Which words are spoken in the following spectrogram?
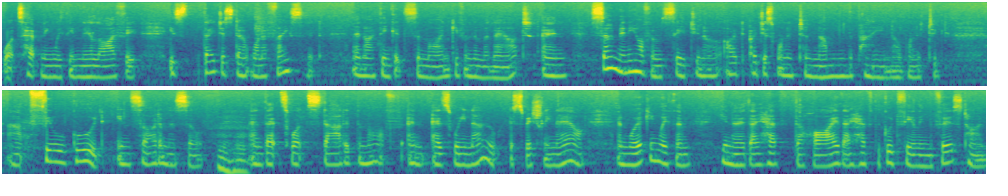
What's happening within their life is they just don't want to face it. And I think it's the mind giving them an out. And so many of them said, you know, I, I just wanted to numb the pain. I wanted to uh, feel good inside of myself. And that's what started them off. And as we know, especially now, and working with them, you know, they have the high, they have the good feeling the first time,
